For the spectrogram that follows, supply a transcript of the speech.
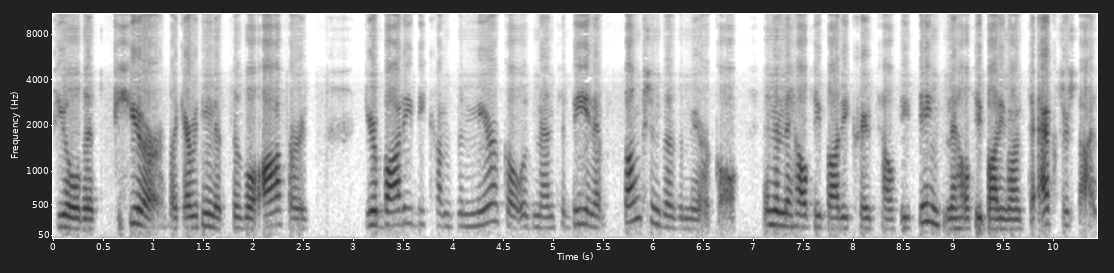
fuel that's pure, like everything that Sisel offers, your body becomes the miracle it was meant to be and it functions as a miracle. And then the healthy body craves healthy things and the healthy body wants to exercise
